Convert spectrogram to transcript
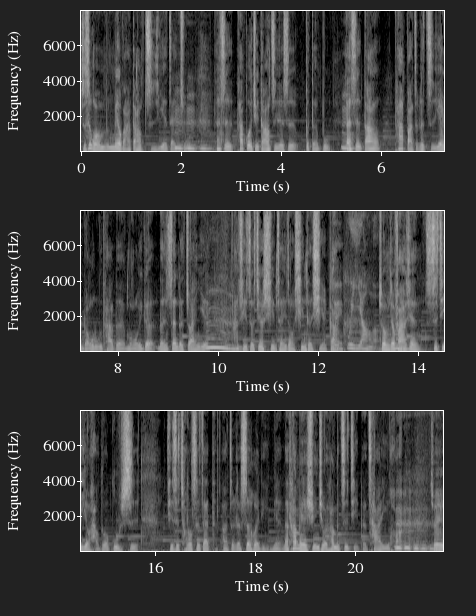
只是我们没有把它当职业在做，嗯嗯，但是他过去当职业是不得不，但是当他把这个职业融入他的某一个人生的专业，嗯，他其实就形成一种新的斜杠，对，不一样了，所以我们就发现司机有好多故事。其实充斥在啊这个社会里面，那他们也寻求他们自己的差异化，嗯嗯嗯嗯，所以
